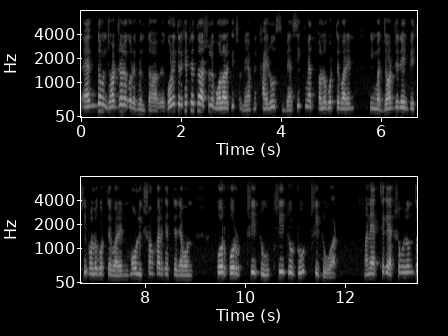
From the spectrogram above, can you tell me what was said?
একদম ঝরঝরে করে ফেলতে হবে। গণিতের ক্ষেত্রে তো আসলে বলার কিছু নেই। আপনি খাইরুলস বেসিক ম্যাথ ফলো করতে পারেন। কিংবা জর্জের এমপি থ্রি ফলো করতে পারেন মৌলিক সংখ্যার ক্ষেত্রে যেমন four four three two three two two three two one মানে এক থেকে একশো পর্যন্ত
